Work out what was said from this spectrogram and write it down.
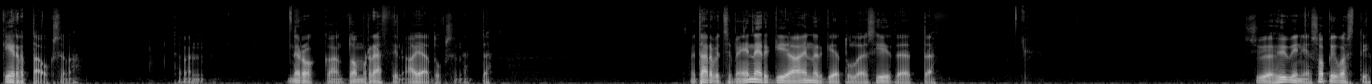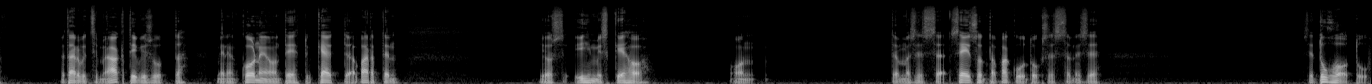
kertauksena tämän nerokkaan Tom Rathin ajatuksen, että me tarvitsemme energiaa. Energia tulee siitä, että syö hyvin ja sopivasti. Me tarvitsemme aktiivisuutta. Meidän kone on tehty käyttöä varten. Jos ihmiskeho on tämmöisessä seisontavakuutuksessa, niin se, se tuhoutuu.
